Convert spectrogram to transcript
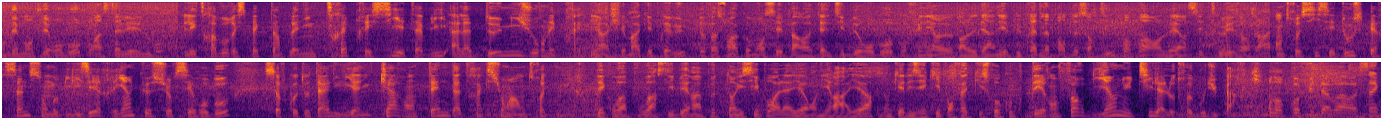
on démonte les robots pour installer les nouveaux. Les travaux respectent un planning très précis établi à la demi-journée près. Il y a un schéma qui est prévu de façon à commencer par tel type de robot pour finir par le dernier le plus près de la porte de sortie pour pouvoir enlever ainsi tous les engins. Entre 6 et 12 personnes sont mobilisées rien que sur ces robots, sauf qu'au total, il y a une quarantaine d'attractions à entretenir. Dès qu'on va pouvoir se libérer un peu de temps ici pour aller ailleurs, on ira ailleurs. Donc il y a des équipes en fait qui se recoupent. Des renforts bien utiles à l'autre bout du parc. On en profite d'avoir 5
